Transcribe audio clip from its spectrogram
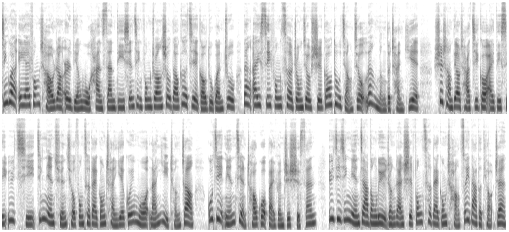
尽管 AI 风潮让二点五和三 D 先进封装受到各界高度关注，但 IC 封测终究是高度讲究量能的产业。市场调查机构 IDC 预期，今年全球封测代工产业规模难以成长，估计年减超过百分之十三。预计今年稼动率仍然是封测代工厂最大的挑战，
